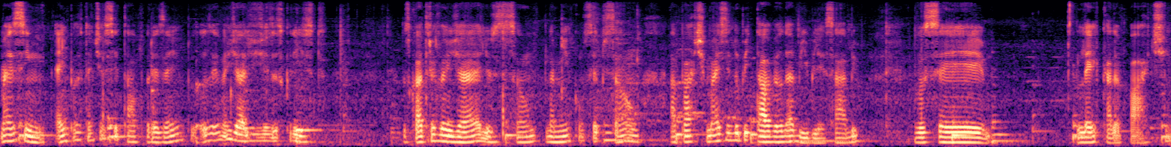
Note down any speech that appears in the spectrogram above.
Mas assim, é importante citar, por exemplo, os evangelhos de Jesus Cristo. Os quatro evangelhos são, na minha concepção, a parte mais indubitável da Bíblia, sabe? Você lê cada parte,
